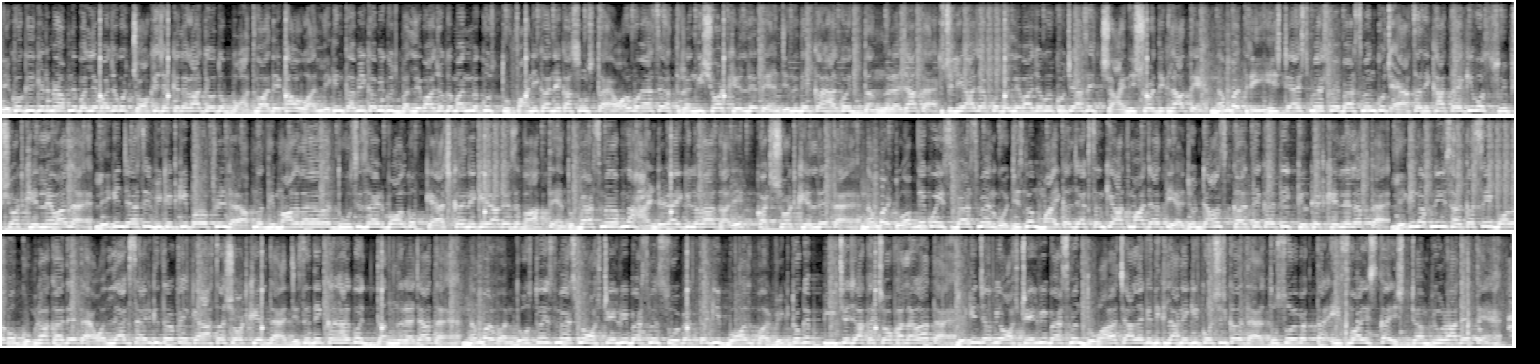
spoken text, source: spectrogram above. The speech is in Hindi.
देखो क्रिकेट में अपने बल्लेबाजों को चौके छक्के लगाते हो तो बहुत बार देखा होगा, लेकिन कभी कभी कुछ बल्लेबाजों के मन में कुछ तूफानी करने का सोचता है और वो ऐसे अतरंगी शॉट खेल देते हैं, जिन्हें देखकर हर कोई दंग रह जाता है। तो चलिए आज आपको बल्लेबाजों को कुछ ऐसे चाइनीज़ शॉट दिखलाते हैं। नंबर थ्री, इस टेस्ट मैच में बैट्समैन कुछ ऐसा दिखाता है की वो स्विप शॉट खेलने वाला है। लेकिन जैसे विकेट कीपर और फील्डर अपना दिमाग लगाकर दूसरी साइड बॉल को कैच करने के इरादे से भागते हैं तो बैट्समैन अपना हंड्रेड आई लगाकर एक कट शॉट खेल देता है। नंबर टू, अब देखो इस बैट्समैन को, जिसमें माइकल जैक्सन की आत्मा आ जाती है, जो डांस करते करते क्रिकेट खेलने लगता है, लेकिन अपनी इस से ही बॉलर को गुमराह कर देता है और लेग साइड की तरफ़ एक ऐसा शॉट खेलता है, जिसे देखकर हर कोई दंग रह जाता है। नंबर वन दोस्तों, इस मैच में ऑस्ट्रेलिया बैट्समैन सोएब अख्तर की बॉल पर विकेटों के पीछे जाकर चौका लगाता है। लेकिन जब ये ऑस्ट्रेलिया बैट्समैन दोबारा चाला के दिखलाने की कोशिश करता है तो सोएब अख्तर इस बार इसका स्टम्प उड़ा देते हैं।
